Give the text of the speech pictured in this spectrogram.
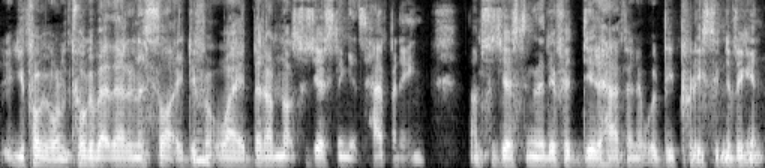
you probably want to talk about that in a slightly different mm. way, but I'm not suggesting it's happening. I'm suggesting that if it did happen, it would be pretty significant.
